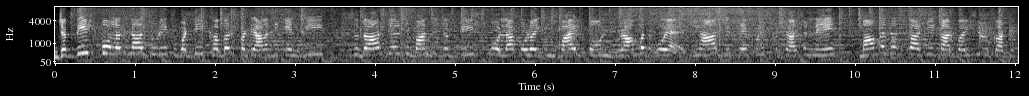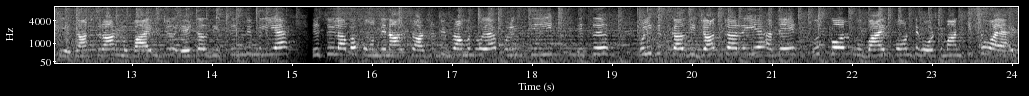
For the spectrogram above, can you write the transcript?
ਜਗਦੀਸ਼ ਭੋਲਾ ਦੇ ਨਾਲ ਜੁੜੀ ਇੱਕ ਵੱਡੀ ਖਬਰ ਪਟਿਆਲਾ ਦੀ ਕੇਂਦਰੀ ਸੁਧਾਰ ਜੇਲ੍ਹ 'ਚ ਬੰਦ ਜਗਦੀਸ਼ ਭੋਲਾ ਕੋਲੋਂ ਇੱਕ ਮੋਬਾਈਲ ਫੋਨ ਬਰਾਮਦ ਹੋਇਆ ਹੈ। ਜੀ ਹਾਂ, ਜਿੱਥੇ ਪੁਲਿਸ ਪ੍ਰਸ਼ਾਸਨ ਨੇ ਮਾਮਲਾ ਦਰਜ ਕਰਕੇ ਕਾਰਵਾਈ ਸ਼ੁਰੂ ਕਰ ਦਿੱਤੀ ਹੈ। ਜਾਂਚ ਦੌਰਾਨ ਮੋਬਾਈਲ 'ਚ ਏਅਰਟੈਲ ਦੀ ਸਿਮ ਵੀ ਮਿਲੀ ਹੈ। ਇਸ ਤੋਂ ਇਲਾਵਾ ਫੋਨ ਦੇ ਨਾਲ ਚਾਰਜਰ ਵੀ ਬਰਾਮਦ ਹੋਇਆ। ਪੁਲਿਸ ਦੀ ਇਸ ਪੁਲਿਸ ਇਸ ਗੱਲ ਦੀ ਜਾਂਚ ਕਰ ਰਹੀ ਹੈ ਅਤੇ ਉਸ ਕੋਲ ਮੋਬਾਈਲ ਫੋਨ ਤੇ ਹੋਰ ਸਮਾਨ ਕਿੱਥੋਂ ਆਇਆ ਇਸ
